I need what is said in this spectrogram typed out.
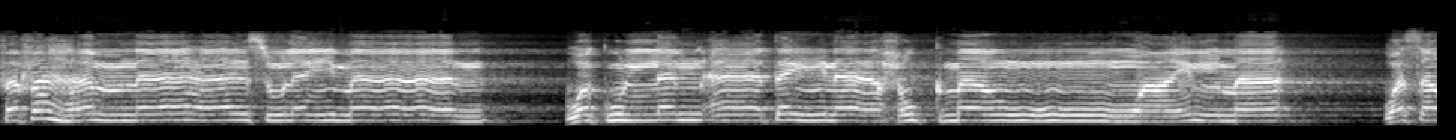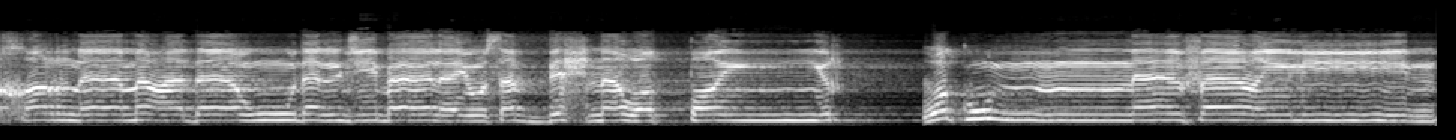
ففهمناها سليمان وكلا آتينا حكما وعلما وسخرنا مع داود الجبال يسبحن والطير وكنا فاعلين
